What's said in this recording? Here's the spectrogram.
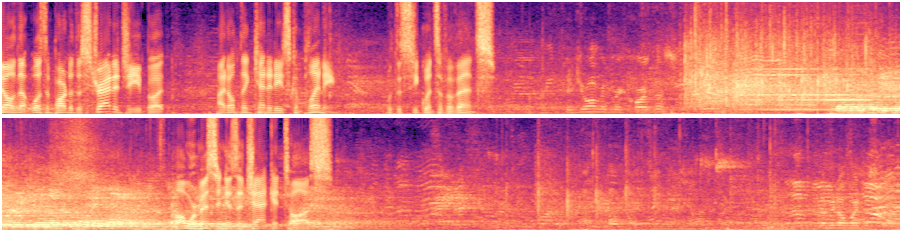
know that wasn't part of the strategy, but I don't think Kennedy's complaining with the sequence of events. Did you want me to record this? All we're missing is a jacket toss. Let me know when to start.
